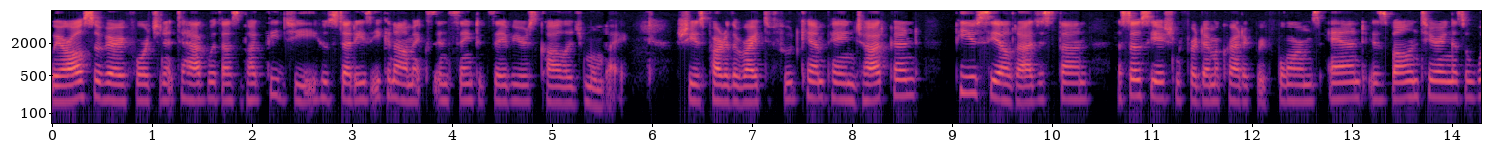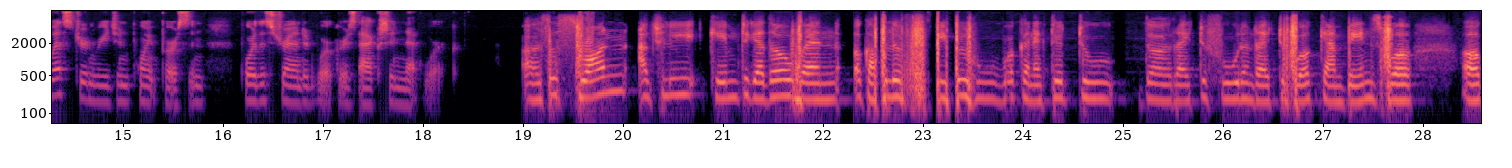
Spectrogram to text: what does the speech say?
We are also very fortunate to have with us Bhakti G, who studies economics in St. Xavier's College, Mumbai. She is part of the Right to Food campaign Jharkhand PUCL Rajasthan, Association for Democratic Reforms, and is volunteering as a Western Region point person for the Stranded Workers Action Network. Uh, so Swan actually came together when a couple of people who were connected to the Right to Food and Right to Work campaigns were uh,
